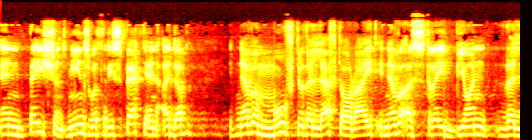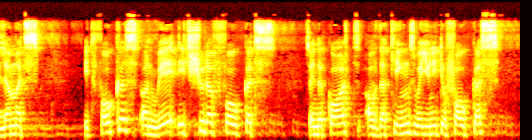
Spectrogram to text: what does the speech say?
and patience means with respect and adab it never moved to the left or right. It never strayed beyond the limits. It focused on where it should have focused. So in the court of the kings where you need to focus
